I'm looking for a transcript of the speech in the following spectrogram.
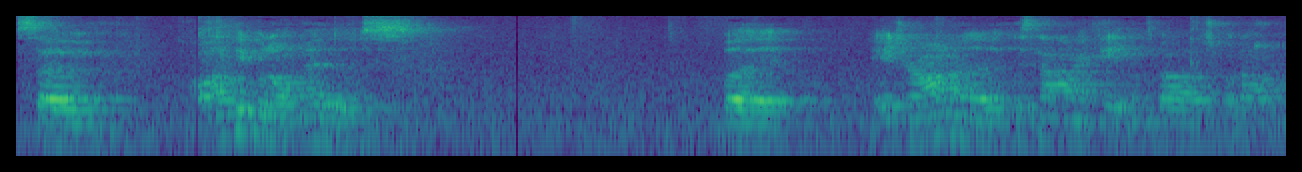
So a lot of people don't know this, but Adriana is not Caitlin's biological daughter.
